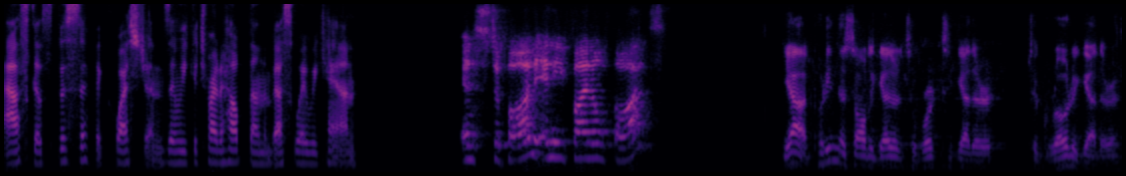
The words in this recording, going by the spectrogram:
ask us specific questions and we could try to help them the best way we can And Stefan, any final thoughts? yeah, putting this all together to work together, to grow together,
